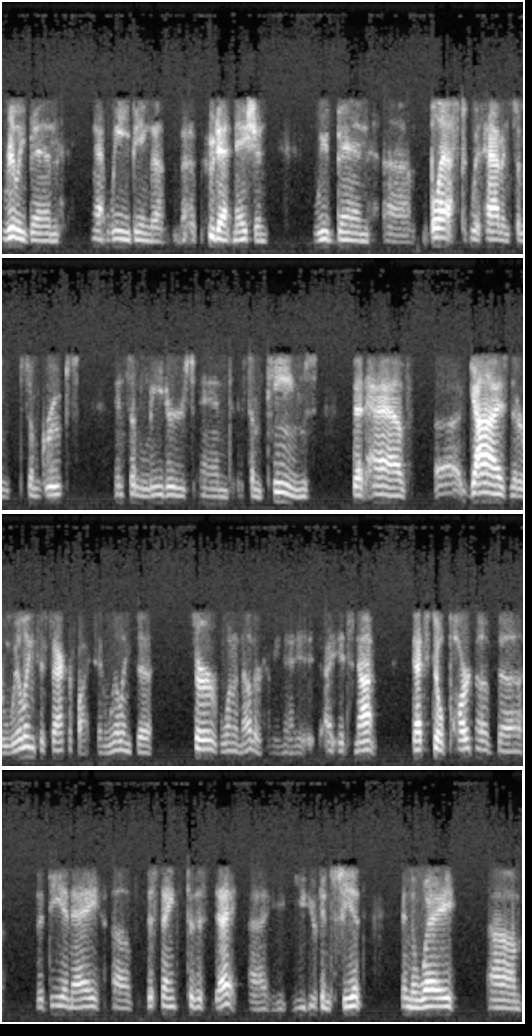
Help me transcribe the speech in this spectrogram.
really been, that we being the, the Who Nation, we've been um, blessed with having some some groups and some leaders and some teams that have uh, guys that are willing to sacrifice and willing to serve one another. I mean, it, it's not that's still part of the the DNA of the Saints to this day. Uh, you, you can see it in the way um,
